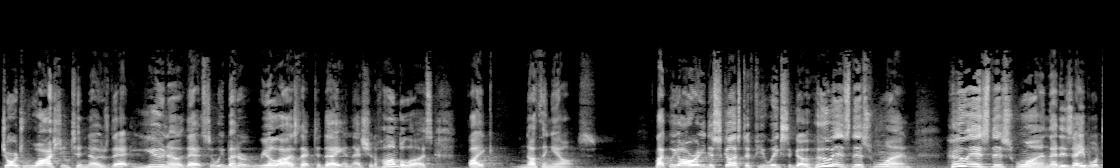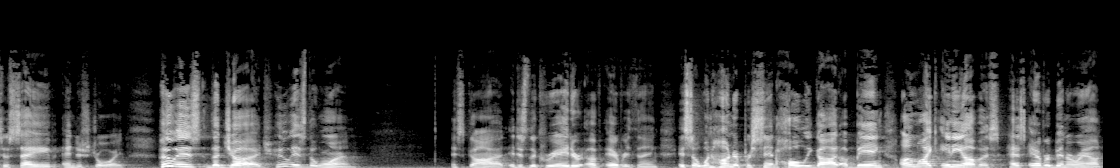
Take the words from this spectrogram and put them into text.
George Washington knows that. You know that. So we better realize that today. And that should humble us like nothing else. Like we already discussed a few weeks ago, who is this one? Who is this one that is able to save and destroy? Who is the judge? Who is the one? It's God. It is the creator of everything. It's a 100% holy God, a being unlike any of us has ever been around.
